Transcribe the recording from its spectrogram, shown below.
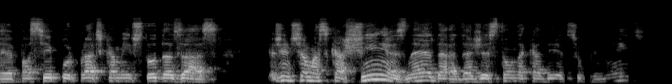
é, passei por praticamente todas as que a gente chama as caixinhas né, da, da gestão da cadeia de suprimentos,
